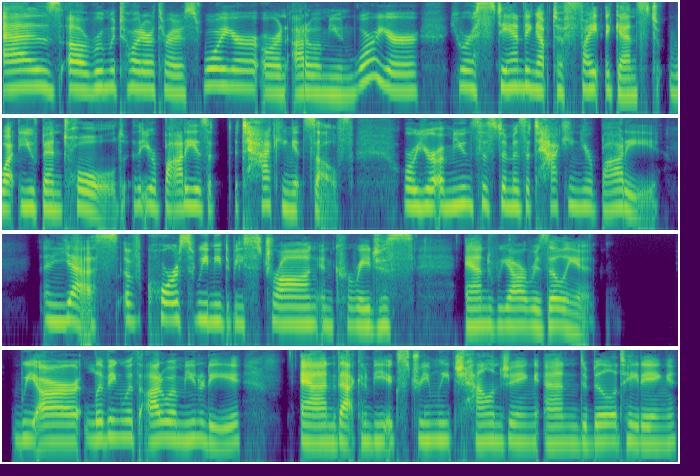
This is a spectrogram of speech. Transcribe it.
As a rheumatoid arthritis warrior or an autoimmune warrior, you are standing up to fight against what you've been told that your body is attacking itself or your immune system is attacking your body. And yes, of course, we need to be strong and courageous, and we are resilient we are living with autoimmunity, and that can be extremely challenging and debilitating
